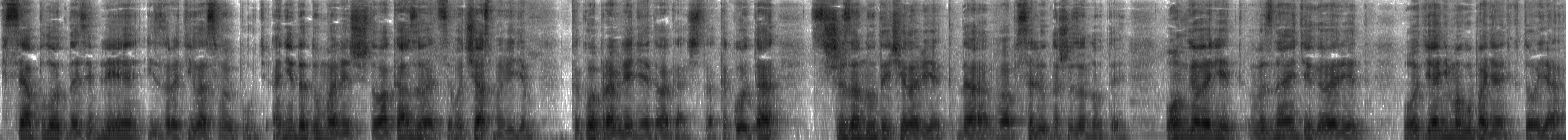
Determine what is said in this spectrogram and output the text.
вся плоть на земле извратила свой путь. Они додумались, что оказывается, вот сейчас мы видим, какое проявление этого качества. Какой-то шизанутый человек, да, абсолютно шизанутый. Он говорит, вы знаете, говорит, вот я не могу понять, кто я.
